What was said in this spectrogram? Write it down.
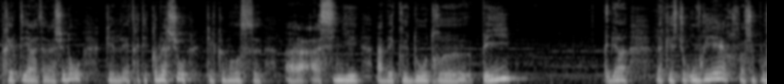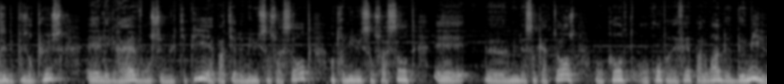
traités internationaux, les traités commerciaux qu'elle commence à, à signer avec d'autres pays, eh bien, la question ouvrière va se poser de plus en plus et les grèves vont se multiplier à partir de 1860. Entre 1860 et 1914, euh, on compte, en effet pas loin de 2000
